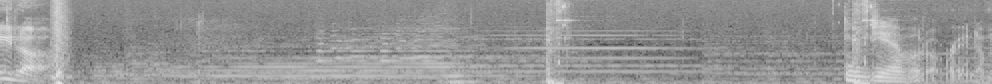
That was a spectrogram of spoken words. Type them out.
Ada. Yeah, but I'll write them.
